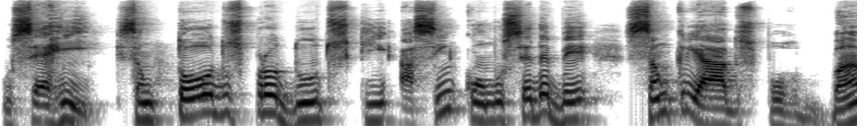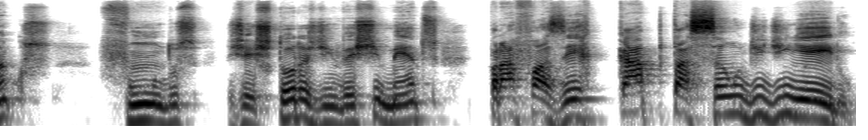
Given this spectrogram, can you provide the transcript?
o CRI, que são todos produtos que, assim como o CDB, são criados por bancos, fundos, gestoras de investimentos para fazer captação de dinheiro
